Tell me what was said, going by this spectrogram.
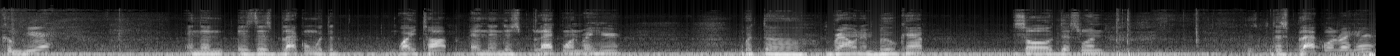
Come here. And then is this black one with the white top and then this black one right here with the brown and blue cap. So this one this, black one right here,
